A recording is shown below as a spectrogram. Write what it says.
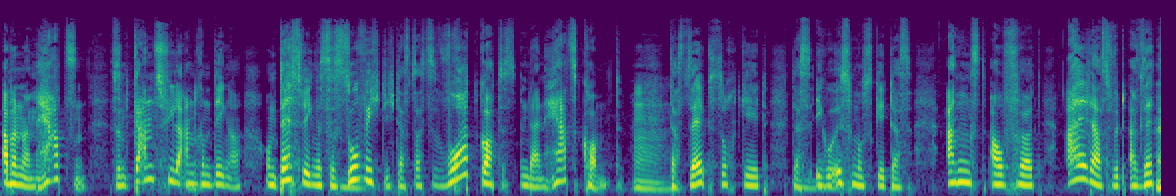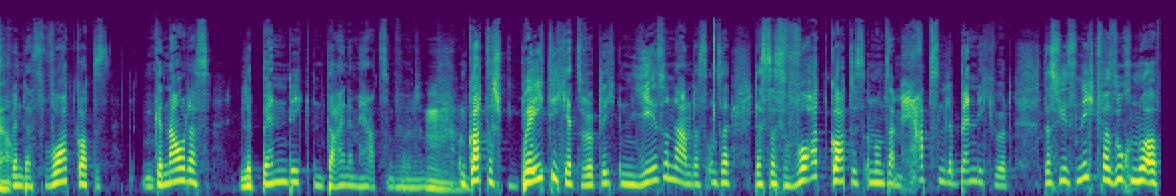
Aber in meinem Herzen sind ganz viele andere Dinge. Und deswegen ist es so wichtig, dass das Wort Gottes in dein Herz kommt. Hm. Dass Selbstsucht geht, dass Egoismus geht, dass Angst aufhört. All das wird ersetzt, Ja. wenn das Wort Gottes genau das lebendig in deinem Herzen wird. Hm. Und Gott, das bete ich jetzt wirklich in Jesu Namen, dass, unser, dass das Wort Gottes in unserem Herzen lebendig wird. Dass wir es nicht versuchen, nur auf,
